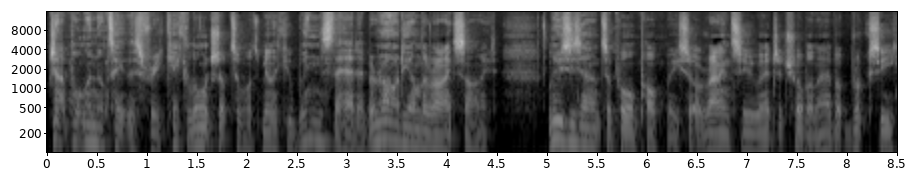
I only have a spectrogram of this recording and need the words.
Jack Butland will take this free kick, launched up towards Milik, who wins the header. Berardi on the right side. Loses out to Paul Pogba. He sort of ran into uh, trouble there, but Brooksy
